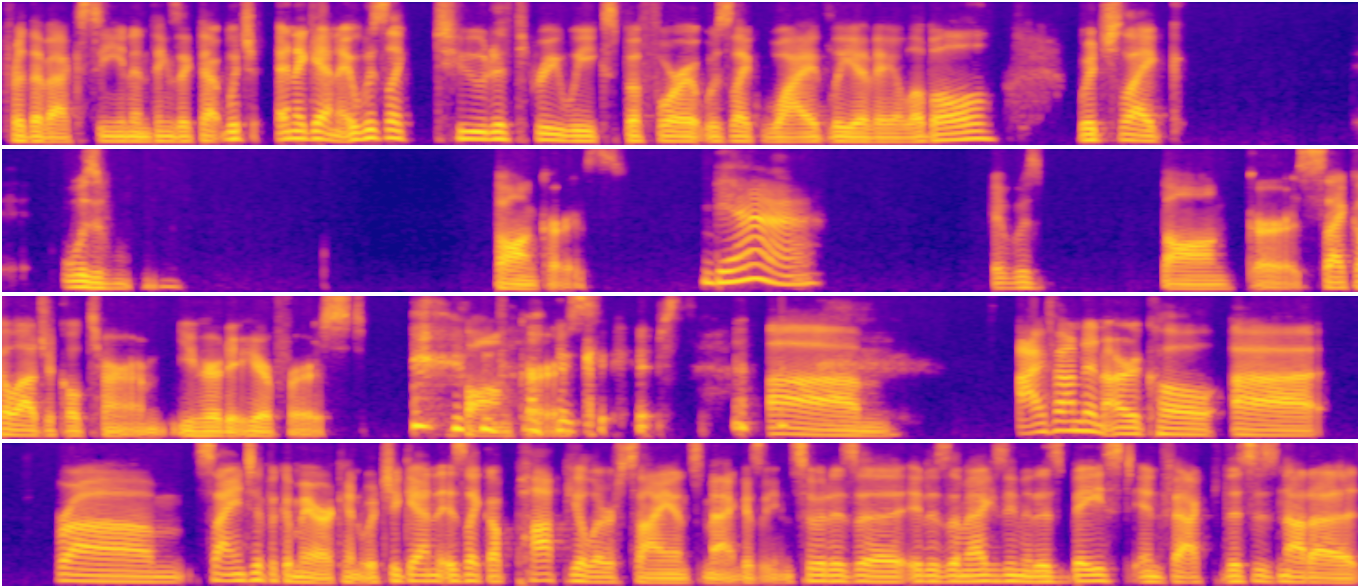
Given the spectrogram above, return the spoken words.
for the vaccine and things like that. Which and again, it was like two to three weeks before it was like widely available, which like was bonkers. yeah. It was bonkers. Psychological term. You heard it here first. Bonkers. Bonkers. um i found an article uh from scientific american which again is like a popular science magazine so it is a it is a magazine that is based in fact this is not a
